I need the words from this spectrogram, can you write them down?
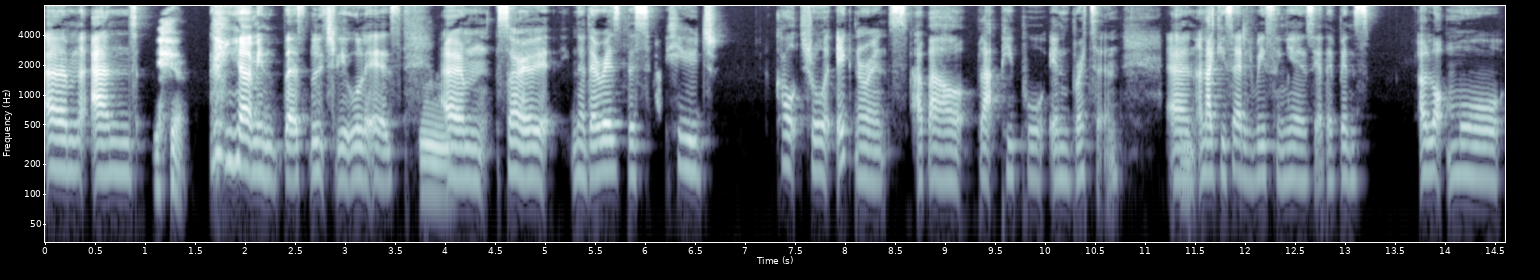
Um, and yeah, yeah, I mean that's literally all it is. Mm. Um, so you know, there is this huge cultural ignorance about Black people in Britain, and mm. and like you said, in recent years, yeah, there've been a lot more,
